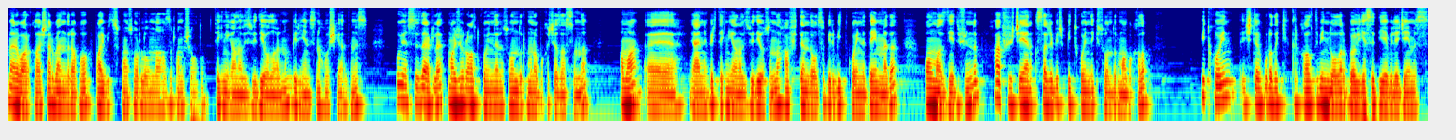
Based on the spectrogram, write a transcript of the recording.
Merhaba arkadaşlar ben Drago. Bybit sponsorluğunda hazırlamış olduğum teknik analiz videolarının bir yenisine hoş geldiniz. Bugün sizlerle major altcoin'lerin son durumuna bakacağız aslında. Ama eee, yani bir teknik analiz videosunda hafiften de olsa bir bitcoin'e değinmeden olmaz diye düşündüm. Hafifçe yani kısaca bir bitcoin'deki son duruma bakalım. Bitcoin işte buradaki 46 bin dolar bölgesi diyebileceğimiz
